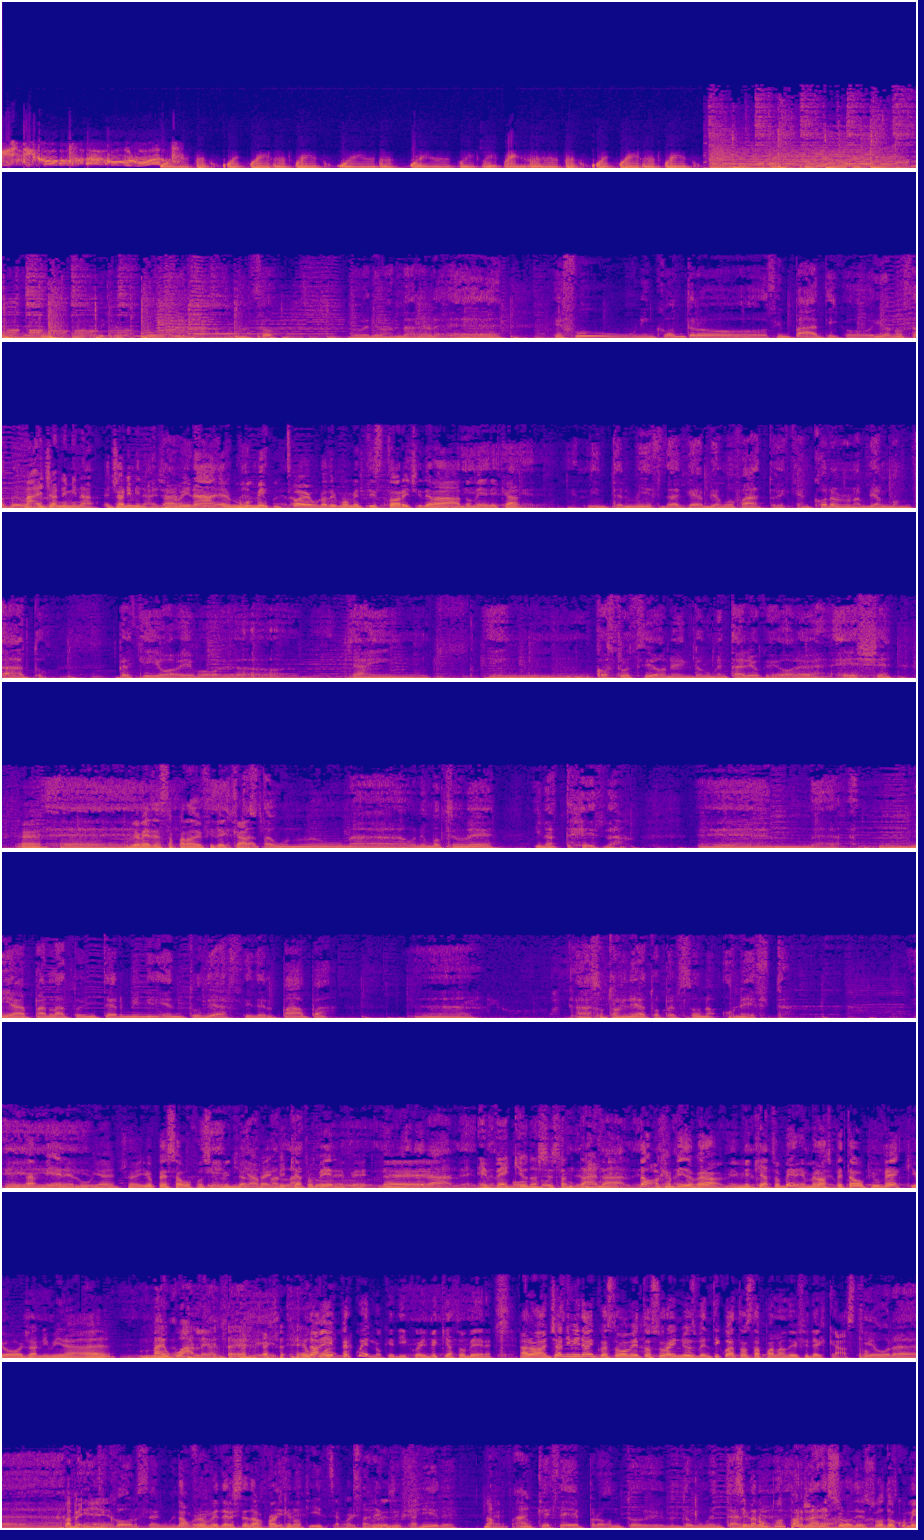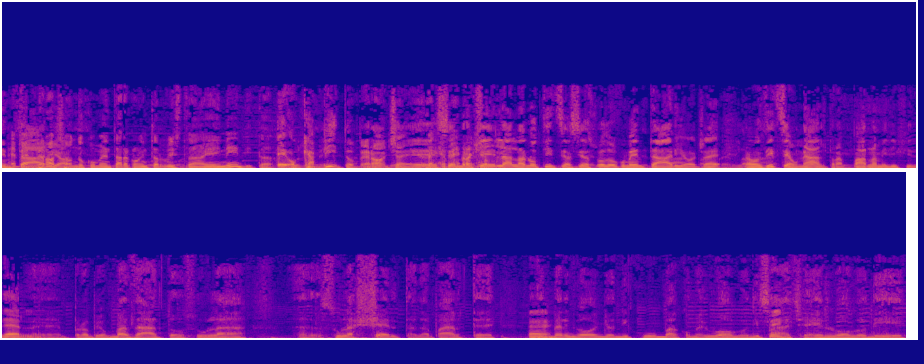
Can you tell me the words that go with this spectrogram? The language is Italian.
queste cop a congruato. non so dove devo andare. Eh, e fu un incontro simpatico, io non sapevo. Ma è Gianni Minà. È Gianni Minà, è Gianni No, Minà, è momento, è uno dei momenti storici della domenica. Eh, L'intervista che abbiamo fatto e che ancora non abbiamo montato perché io avevo eh, già in, in costruzione il documentario che ora esce. Eh, Eh, Ovviamente sta parlando di Fidel è Castro. stata un- una- un'emozione inattesa. Ehm, eh, mi ha parlato in termini entusiasti del Papa, eh, ha sottolineato persona onesta. E- Va bene lui, eh? Cioè, io pensavo fosse invecchiato, cioè, invecchiato bene. in eh, generale è vecchio da mondo 60 anni. No, ho capito, però è della- invecchiato bene, me lo aspettavo più vecchio Gianni Minà, eh? Ma è uguale. cioè, è No, uguale. è per quello che dico, è invecchiato bene. Allora, Gianni Minà in questo momento su Rai News 24 sta parlando di Fidel Castro. che ora Vabbè, è di corsa no, volevo vedere se dava qualche notizia, qualche curiosità. uscire No. anche se è pronto il documentario Sì, ma non può parlare solo del suo Eh beh, documentario. però c'è un documentario con un'intervista inedita. Eh, ho capito, però, cioè, Beh, sembra beh, che la, la notizia sia il suo documentario, cioè, la notizia è un'altra, parlami di Fidel. eh, proprio basato sulla, eh, sulla scelta da parte Eh. di Bergoglio di Cuba come luogo di Sì. pace e luogo di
